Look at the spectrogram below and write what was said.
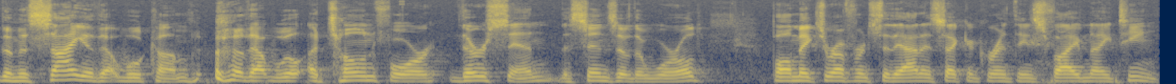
the Messiah that will come, that will atone for their sin, the sins of the world. Paul makes reference to that in 2 Corinthians 5.19.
